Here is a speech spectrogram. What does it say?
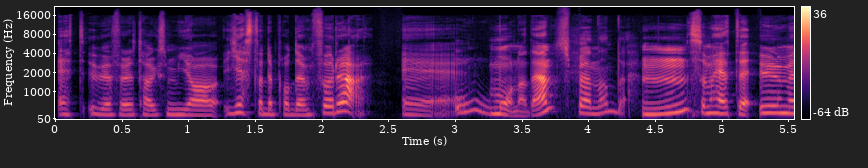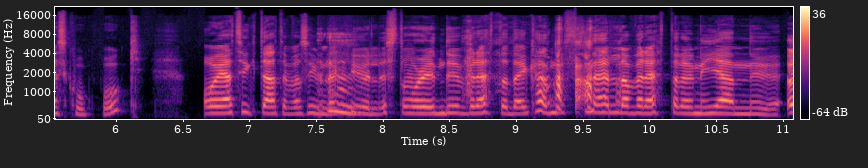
ett UF-företag som jag gästade på den förra eh, Oh. månaden. Spännande. Mm, som heter Umeås kokbok. Och jag tyckte att det var så himla kul, storyn du berättade. Kan du snälla berätta den igen nu?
